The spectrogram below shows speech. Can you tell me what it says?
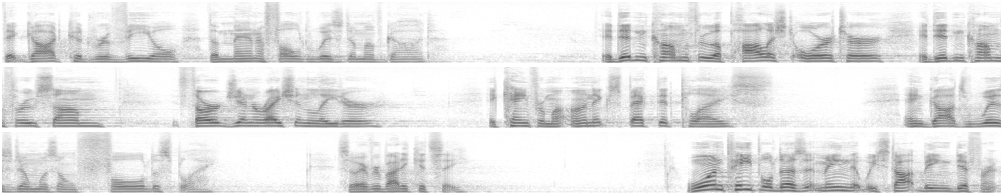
that God could reveal the manifold wisdom of God. It didn't come through a polished orator, it didn't come through some third generation leader. It came from an unexpected place, and God's wisdom was on full display so everybody could see. One people doesn't mean that we stop being different.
